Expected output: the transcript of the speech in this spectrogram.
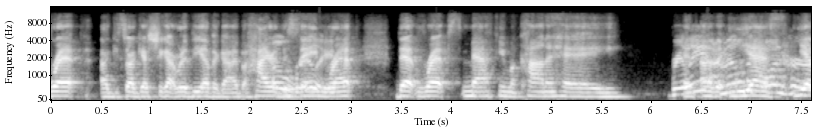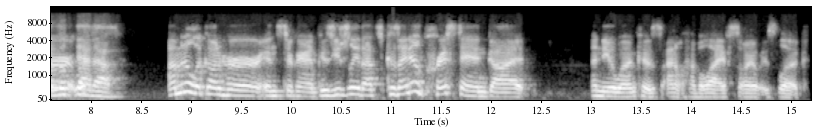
rep. I guess so I guess she got rid of the other guy, but hired Oh, the same rep that reps Matthew McConaughey. Really i'm gonna look yes, on her yeah, look that up. i'm gonna look on her instagram because usually that's because i know kristen got a new one because i don't have a life so i always look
